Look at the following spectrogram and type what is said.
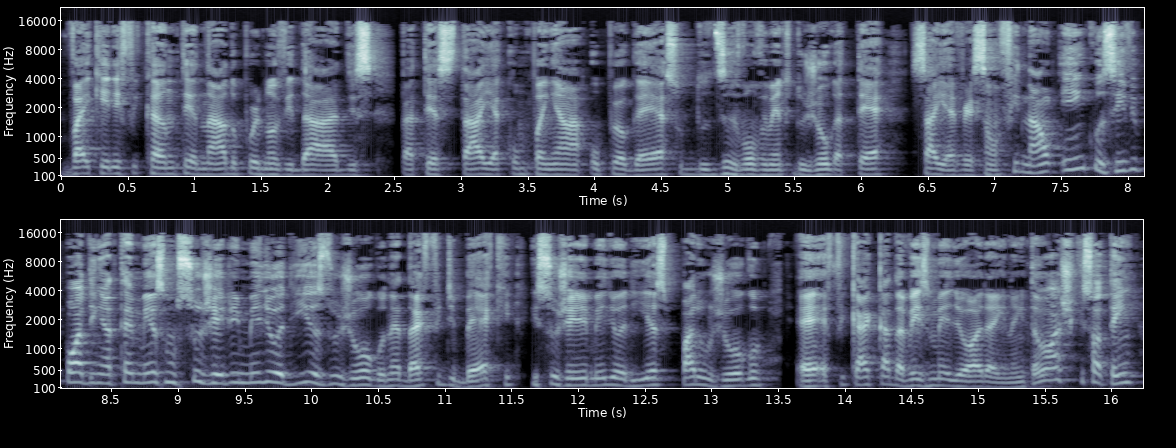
vai querer ficar antenado por novidades para testar e acompanhar o progresso do desenvolvimento do jogo até sair a versão final, e inclusive podem até mesmo sugerir melhorias do jogo, né, dar feedback e sugerir melhorias para o jogo é, ficar cada vez melhor ainda. Então eu acho que só tem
